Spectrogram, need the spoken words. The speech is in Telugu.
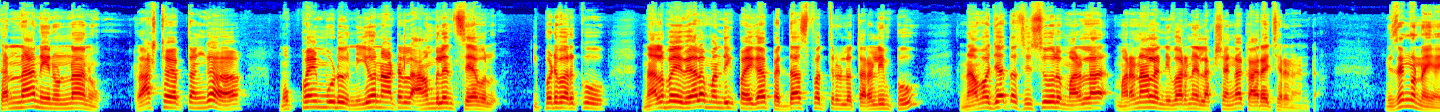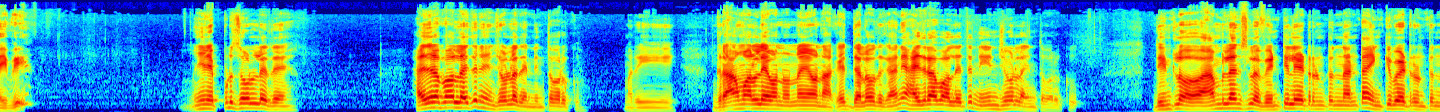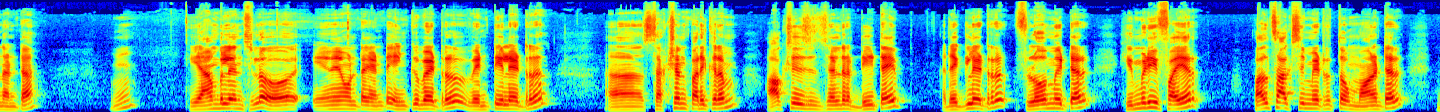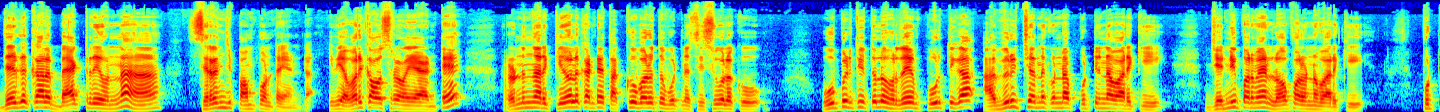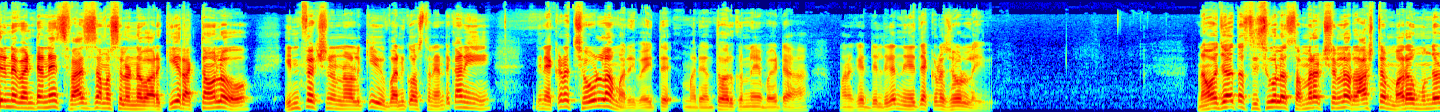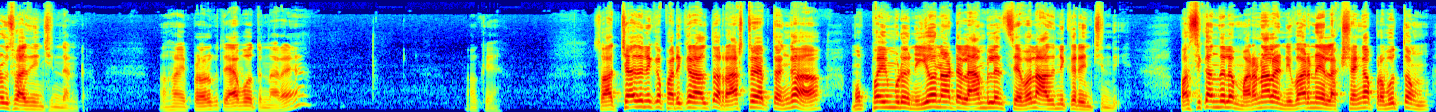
కన్నా నేనున్నాను. రాష్ట్ర వ్యాప్తంగా ముప్పై మూడు నియోనాటల్ అంబులెన్స్ సేవలు. ఇప్పటి వరకు నలభై వేల మందికి పైగా పెద్ద తరలింపు నవజాత శిశువుల మరణ మరణాల నివారణ లక్ష్యంగా కార్యాచరణ అంట. నిజంగా ఉన్నాయా ఇవి? నేను ఎప్పుడు చూడలేదే. హైదరాబాద్లో అయితే నేను చూడలేదండి ఇంతవరకు. మరి గ్రామాల్లో ఏమైనా ఉన్నాయో నాకైతే తెలియదు కానీ హైదరాబాద్లో అయితే నేను చూడలే ఇంతవరకు. దీంట్లో అంబులెన్స్లో వెంటిలేటర్ ఉంటుందంట ఇంక్యుబేటర్ ఉంటుందంట. ఈ అంబులెన్స్లో ఏమేమి ఉంటాయంటే ఇంక్యుబేటర్ వెంటిలేటర్ సక్షన్ పరికరం oxygen cylinder D type regulator flowmeter humidifier pulse ఆక్సిమీటర్తో monitor దీర్ఘకాల బ్యాక్టీరియా ఉన్న సిరంజి పంపు ఉంటాయంట. ఇవి ఎవరికి అవసరమయ్యా అంటే రెండున్నర కిలోల కంటే తక్కువ బరువుతో పుట్టిన శిశువులకు ఊపిరితిత్తులు హృదయం పూర్తిగా అభివృద్ధి చెందకుండా పుట్టిన వారికి జన్యుపరమైన లోపాలు ఉన్న వారికి పుట్టిన వెంటనే శ్వాస సమస్యలు ఉన్నవారికి రక్తంలో ఇన్ఫెక్షన్ ఉన్న వాళ్ళకి ఇవి పనికొస్తున్నాయి అంటే కానీ నేను ఎక్కడ చూడలే మరి ఇవి అయితే? మరి ఎంతవరకు ఉన్నాయి బయట మనకైతే తెలియదు కానీ నేనైతే ఎక్కడ చూడలే ఇవి. నవజాత శిశువుల సంరక్షణలో రాష్ట్రం మరో ముందడుగు సాధించిందంట. ఆహా ఇప్పటివరకు తేబోతున్నారా? ఓకే. సో అత్యాధునిక పరికరాలతో రాష్ట్ర వ్యాప్తంగా ముప్పై మూడు నియోనాటల్ అంబులెన్స్ సేవలను ఆధునీకరించింది. పసికందుల మరణాల నివారణ లక్ష్యంగా ప్రభుత్వం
